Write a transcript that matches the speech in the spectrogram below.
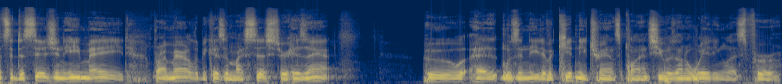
It's a decision he made primarily because of my sister, his aunt, who had, was in need of a kidney transplant. She was on a waiting list for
